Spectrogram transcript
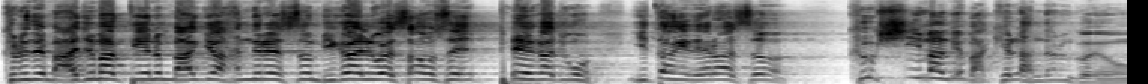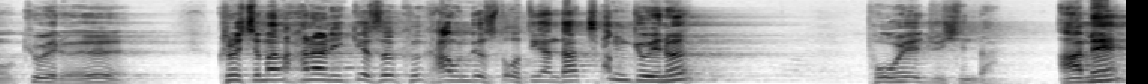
그런데 마지막 때에는 마귀가 하늘에서 미가엘과 싸워서 패해가지고 이 땅에 내려와서 극심하게 박해를 한다는 거예요 교회를. 그렇지만 하나님께서 그 가운데서도 어떻게 한다? 참 교회는 보호해 주신다. 아멘.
